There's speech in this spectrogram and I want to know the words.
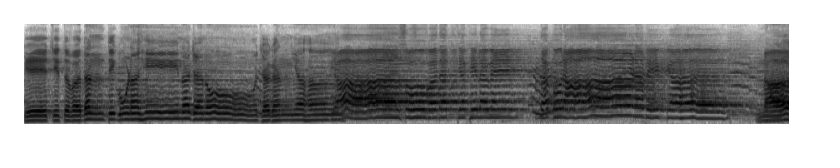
કે ચિત વદંતિ ગુણહીન જનો જગન્ય. સો વદત્યખિલ ખિલવે પુરાણ વિજ્ઞ નારાયણ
